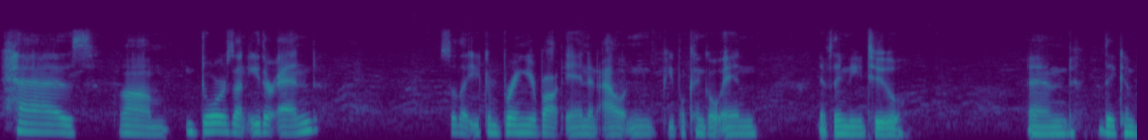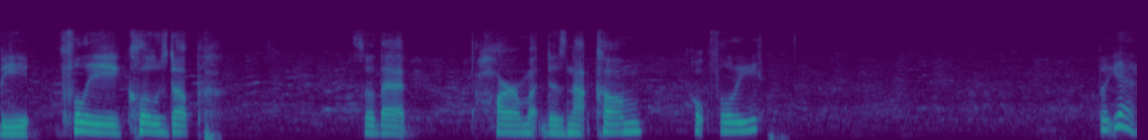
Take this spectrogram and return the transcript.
has um, doors on either end so that you can bring your bot in and out and people can go in if they need to. And they can be fully closed up so that harm does not come, hopefully. But yeah.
